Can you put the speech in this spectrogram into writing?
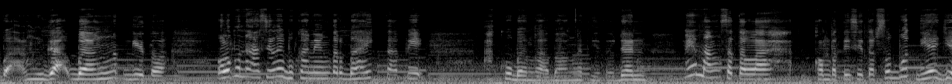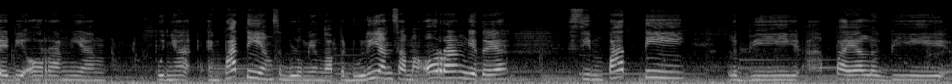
bangga banget gitu. Walaupun hasilnya bukan yang terbaik tapi aku bangga banget gitu. Dan memang setelah kompetisi tersebut dia jadi orang yang punya empati yang sebelumnya nggak pedulian sama orang gitu ya. Simpati lebih apa ya lebih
